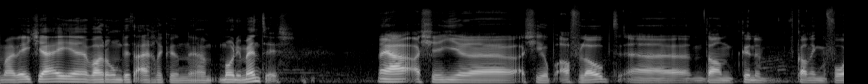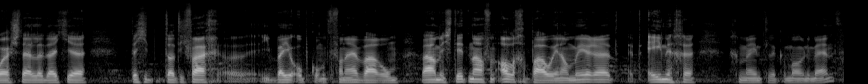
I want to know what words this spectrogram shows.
maar weet jij waarom dit eigenlijk een monument is? Nou ja, als je, hier, als je hierop afloopt, dan kunnen, kan ik me voorstellen dat, je, dat, je, dat die vraag bij je opkomt. Van, hè, waarom, waarom is dit nou van alle gebouwen in Almere het, enige gemeentelijke monument?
